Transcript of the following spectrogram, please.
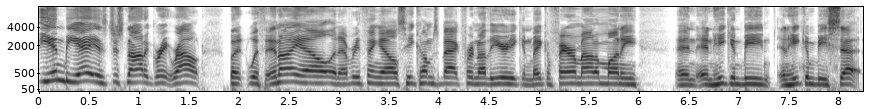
the NBA is just not a great route. But with NIL and everything else, he comes back for another year. He can make a fair amount of money, and and he can be and he can be set.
